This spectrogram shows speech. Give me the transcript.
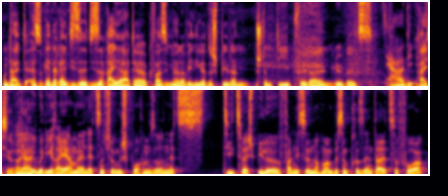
Und halt, also generell diese, diese Reihe hat ja quasi mehr oder weniger das Spiel dann bestimmt die Pföderl, Nöbels, ja, die, Reichel-Reihe. Ja, über die Reihe haben wir ja letztens schon gesprochen, so. Und jetzt, die zwei Spiele fand ich so noch mal ein bisschen präsenter als zuvor.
